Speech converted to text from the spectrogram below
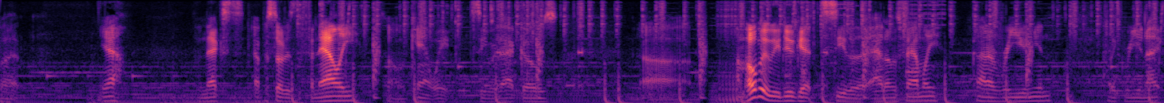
but yeah. The next episode is the finale, so I can't wait to see where that goes. Uh, I'm hoping we do get to see the Addams family kind of reunion, like reunite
